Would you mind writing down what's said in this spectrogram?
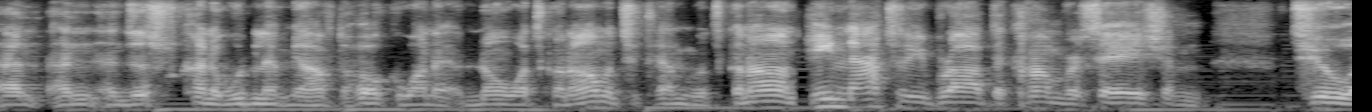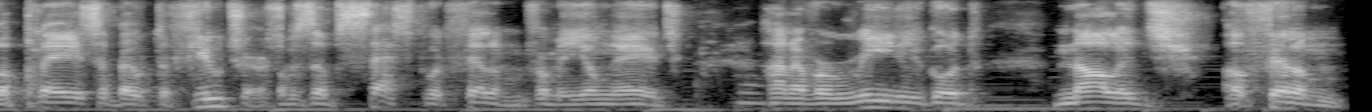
and, and, and just kind of wouldn't let me off the hook. I want to know what's going on. Would you tell me what's going on? He naturally brought the conversation to a place about the future. So I was obsessed with film from a young age and have a really good knowledge of film.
